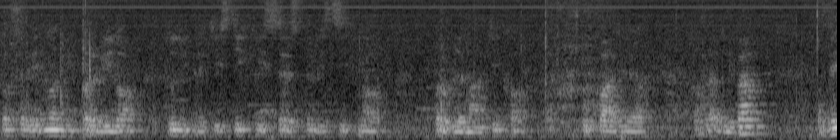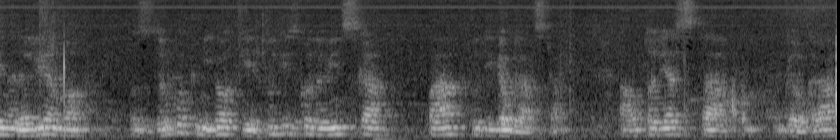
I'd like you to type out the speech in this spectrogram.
to še vedno ni pravilo tudi pri tistih, ki se s plebiscitno problematiko ukvarjajo. Hvala lepa. Zdaj nadaljujemo z drugo knjigo, ki je tudi zgodovinska, pa tudi geografska. Avtorja sta geograf,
